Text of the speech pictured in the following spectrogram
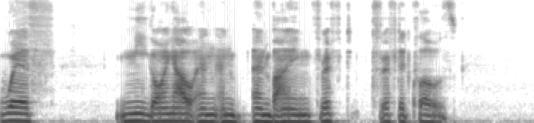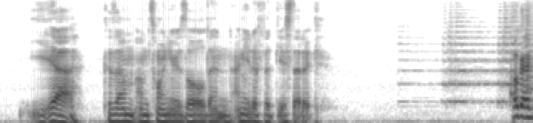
with me going out and, and, and buying thrift thrifted clothes. Yeah, because I'm I'm 20 years old and I need to fit the aesthetic. Okay.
